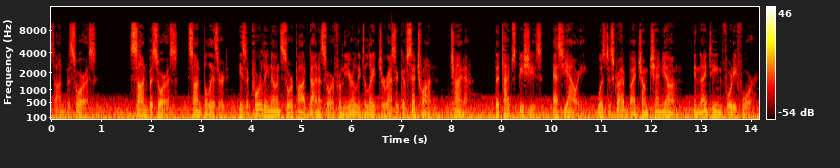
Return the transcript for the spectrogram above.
Sanpasaurus. Sanpasaurus, Sanpa lizard, is a poorly known sauropod dinosaur from the early to late Jurassic of Sichuan, China. The type species, S. yaoi, was described by Chung Chien Young, in 1944.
